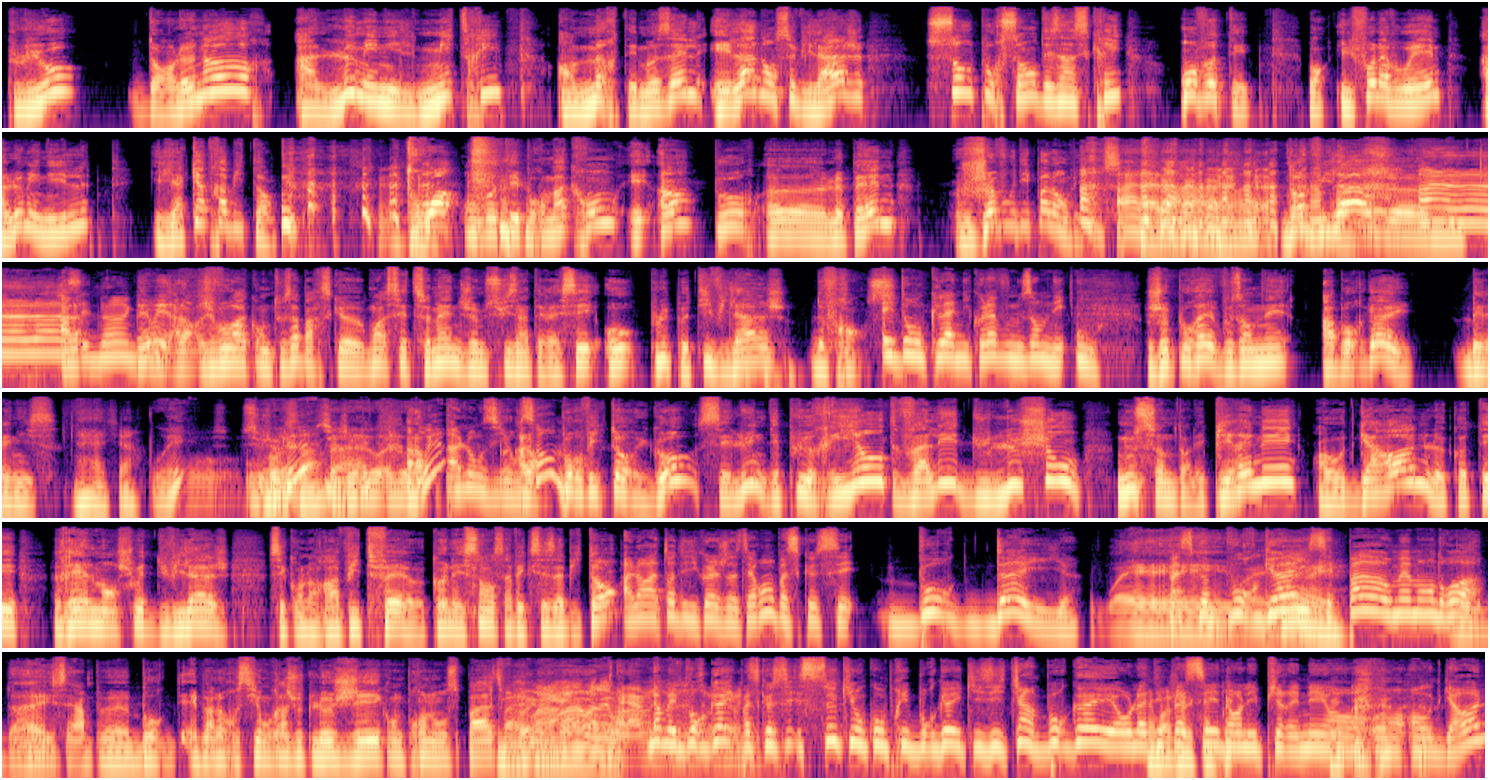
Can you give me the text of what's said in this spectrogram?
plus haut, dans le nord, à Leménil-Mitry, en Meurthe-et-Moselle. Et là, dans ce village, 100% des inscrits ont voté. Bon, il faut l'avouer, à Leménil, il y a 4 habitants. 3 ont voté pour Macron et 1 pour euh, Le Pen. Je vous dis pas l'ambiance. Ah là là, ouais. Dans le village... euh, Ah là là là, alors- c'est dingue. mais oui, alors je vous raconte tout ça parce que moi, cette semaine, je me suis intéressé aux plus petits villages de France. Et donc là, Nicolas, vous nous emmenez où? Je pourrais vous emmener à Bourgueil, Bérénice. Ah, tiens. Oui. C'est Ouais, joli, ça, c'est Bah, joli. ouais, Alors- ouais, allons-y Alors, ensemble. pour Victor Hugo, c'est l'une des plus riantes vallées du Luchon. Nous sommes dans les Pyrénées, en Haute-Garonne. Le côté réellement chouette du village, c'est qu'on aura vite fait euh, connaissance avec ses habitants. Alors attendez, Nicolas, je vous interromps parce que c'est Bourgueil. Ouais. Parce que. Bourgueil, ouais. c'est pas au même endroit. Bourgueil, c'est un peu Bourg... Et ben alors si on rajoute le G qu'on ne prononce pas, c'est- Bah oui, voilà, mais bon, voilà, ouais. voilà. Non mais Bourgueil, parce que c'est ceux qui ont compris Bourgueil, qui disent tiens Bourgueil, on l'a déplacé dans les Pyrénées en, en- en Haute-Garonne.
